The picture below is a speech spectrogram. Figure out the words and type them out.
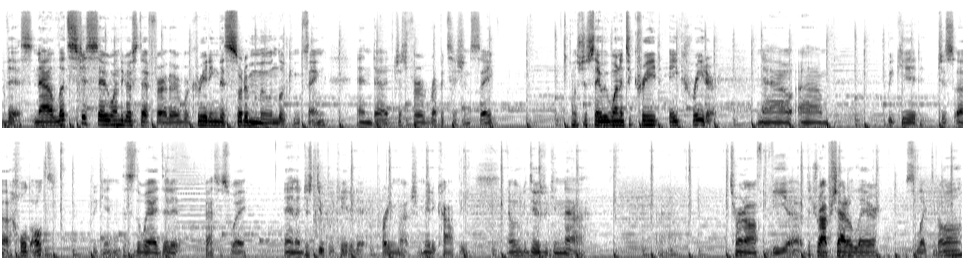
this. Now let's just say we want to go a step further. We're creating this sort of moon looking thing. And uh, just for repetition's sake, let's just say we wanted to create a crater. Now, um, we could just uh, hold Alt. We can. This is the way I did it, fastest way, and I just duplicated it pretty much, made a copy. And what we can do is we can uh, uh, turn off the uh, the drop shadow layer, select it all,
